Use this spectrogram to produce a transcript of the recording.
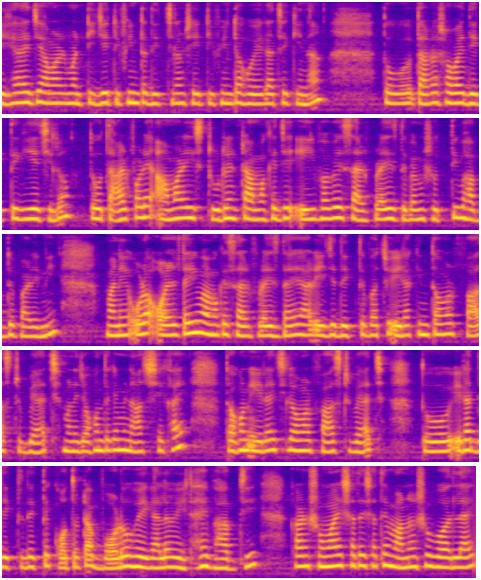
দীঘায় যে আমার মানে যে টিফিনটা দিচ্ছিলাম, সেই টিফিনটা হয়ে গেছে কি না তো তারা সবাই দেখতে গিয়েছিল। তো তারপরে আমার এই স্টুডেন্টরা আমাকে যে এইভাবে সারপ্রাইজ দেবে আমি সত্যি ভাবতে পারিনি। মানে ওরা অল টাইম আমাকে সারপ্রাইজ দেয়। আর এই যে দেখতে পাচ্ছ, এরা কিন্তু আমার ফার্স্ট ব্যাচ মানে যখন থেকে আমি নাচ শেখাই, তখন এরাই ছিল আমার ফার্স্ট ব্যাচ তো এরা দেখতে দেখতে কতটা বড় হয়ে গেল এটাই ভাবছি। কারণ সময়ের সাথে সাথে মানুষও বদলায়।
